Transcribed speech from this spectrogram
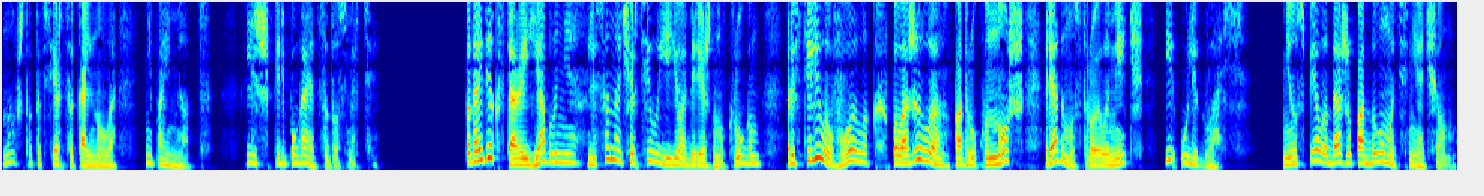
но что-то в сердце кольнуло, не поймет, лишь перепугается до смерти. Подойдя к старой яблоне, Лисана очертила ее обережным кругом, расстелила войлок, положила под руку нож, рядом устроила меч и улеглась. Не успела даже подумать ни о чем,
